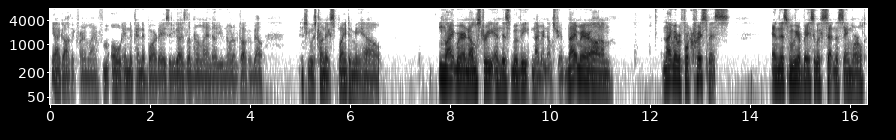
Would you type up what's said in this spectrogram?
Yeah, a gothic friend of mine from old independent bar days. If you guys lived in Orlando, you know what I'm talking about. And she was trying to explain to me how Nightmare on Elm Street and this movie, Nightmare on Elm Street, Nightmare on um, Nightmare Before Christmas, and this movie are basically set in the same world.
